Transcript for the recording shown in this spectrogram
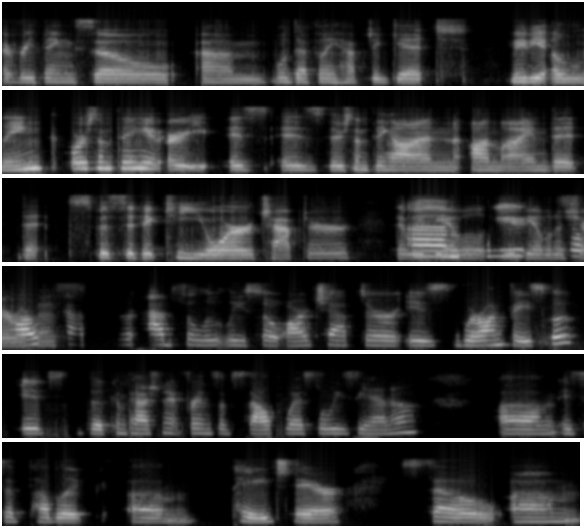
everything. So um, we'll definitely have to get maybe a link or something or is is there something on online that that's specific to your chapter that we'd um, be able we'd be able to so share with us chapter, absolutely so our chapter is we're on facebook it's the compassionate friends of southwest louisiana um, it's a public um, page there so um,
